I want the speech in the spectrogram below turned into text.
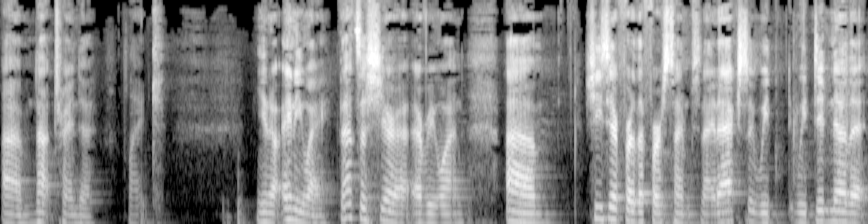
I'm not trying to like, you know. Anyway, that's Ashira, everyone. Um, She's here for the first time tonight. Actually, we we did know that.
